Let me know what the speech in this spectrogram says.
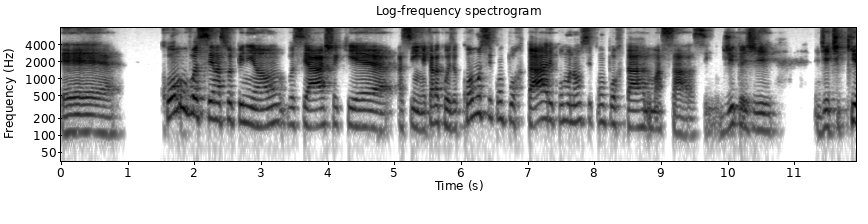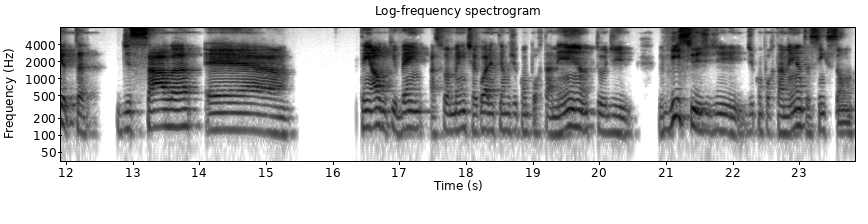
É, como você, na sua opinião, você acha que é, assim, aquela coisa, como se comportar e como não se comportar numa sala, assim, dicas de de etiqueta de sala, é, tem algo que vem à sua mente agora em termos de comportamento, de vícios de, de comportamento, assim, que são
